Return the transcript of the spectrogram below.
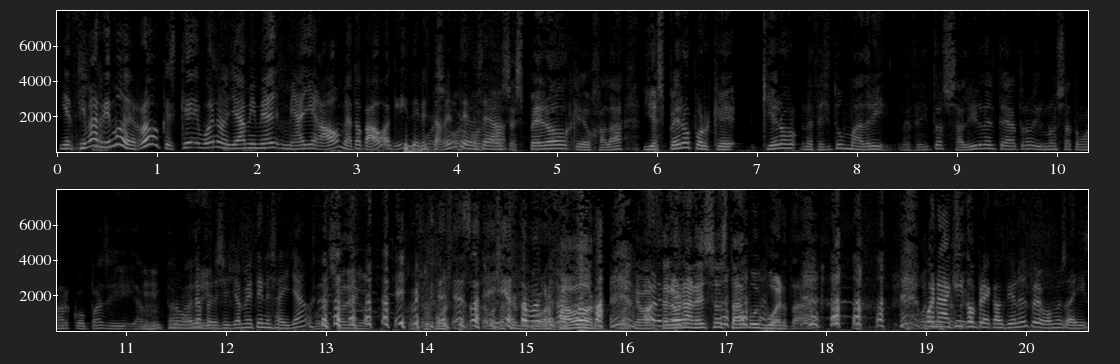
Y encima ritmo de rock. Es que, bueno, ya a mí me ha, me ha llegado, me ha tocado aquí directamente. Pues o sea, os espero que ojalá. Y espero porque quiero, necesito un Madrid. Necesito salir del teatro, irnos a tomar copas y, y a reventar no, bueno, Madrid. pero si ya me tienes ahí ya. Por eso digo, Por supuesto. Eso, por favor, porque Por Barcelona en eso está muy muerta. Bueno, aquí con precauciones, pero vamos a ir.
